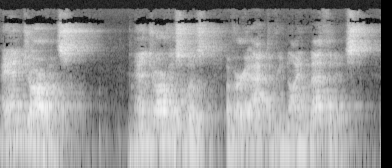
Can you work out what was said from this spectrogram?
Ann Jarvis. Ann Jarvis was a very active United Methodist.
